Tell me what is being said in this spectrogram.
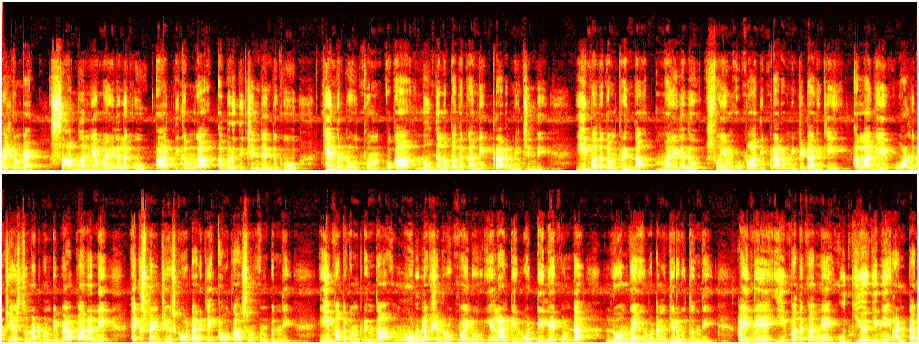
వెల్కమ్ బ్యాక్. సామాన్య మహిళలకు ఆర్థికంగా అభివృద్ధి చెందేందుకు కేంద్ర ప్రభుత్వం ఒక నూతన పథకాన్ని ప్రారంభించింది. ఈ పథకం క్రింద మహిళలు స్వయం ఉపాధి ప్రారంభించడానికి అలాగే వాళ్ళు చేస్తున్నటువంటి వ్యాపారాన్ని ఎక్స్పెండ్ చేసుకోవడానికి అవకాశం ఉంటుంది. ఈ పథకం క్రింద మూడు లక్షల రూపాయలు ఎలాంటి వడ్డీ లేకుండా లోన్గా ఇవ్వటం జరుగుతుంది. అయితే ఈ పథకాన్నే ఉద్యోగిని అంటాం.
